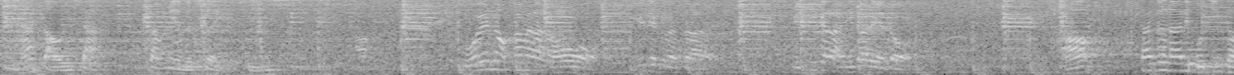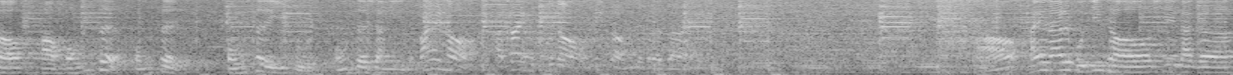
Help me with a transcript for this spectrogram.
请他扫一下上面的摄影机。 好。上のカメラの方を見てください。右から左へと。好。大哥哪里补镜头？好，红色，红色，红色衣服，红色上衣的。前の赤い服のお兄さんを見てください。好，还有哪里补镜头？谢谢大哥。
